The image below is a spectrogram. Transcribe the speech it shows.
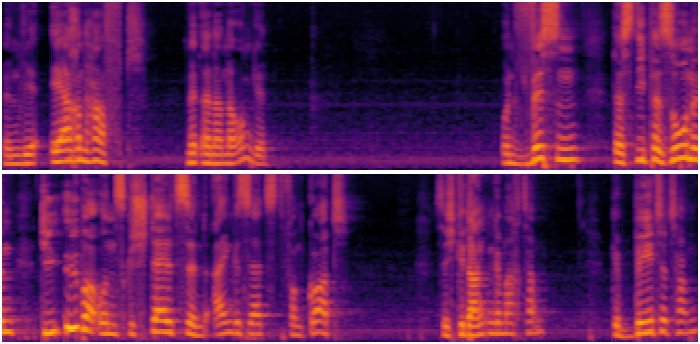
wenn wir ehrenhaft miteinander umgehen. Und wissen, dass die Personen, die über uns gestellt sind, eingesetzt von Gott, sich Gedanken gemacht haben, gebetet haben,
